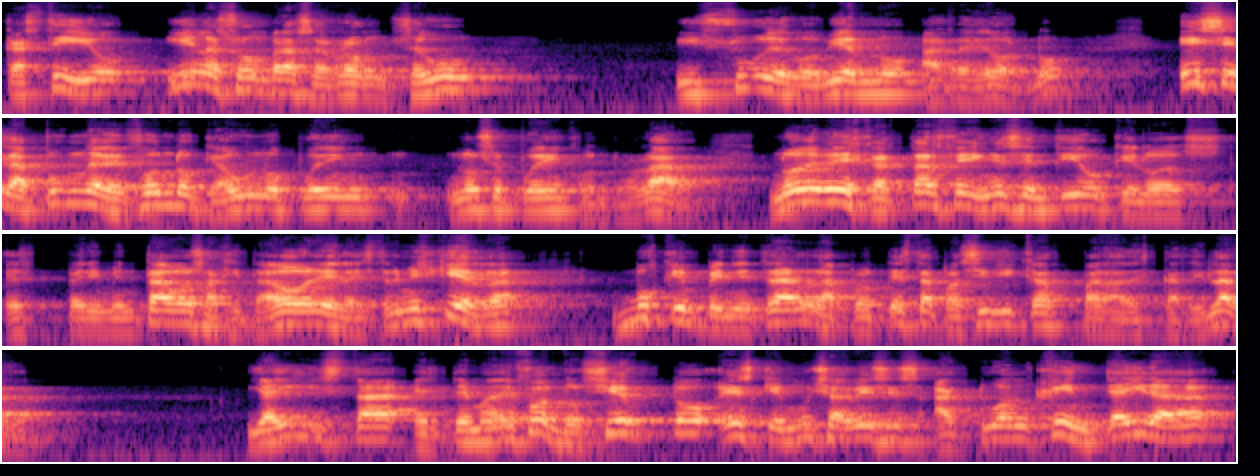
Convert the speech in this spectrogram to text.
Castillo y en la sombra Cerrón, según y su de gobierno alrededor, ¿no? Esa es la pugna de fondo que aún no, se pueden controlar. No debe descartarse en ese sentido que los experimentados agitadores de la extrema izquierda busquen penetrar la protesta pacífica para descarrilarla. Y ahí está el tema de fondo. Cierto es que muchas veces actúan gente airada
